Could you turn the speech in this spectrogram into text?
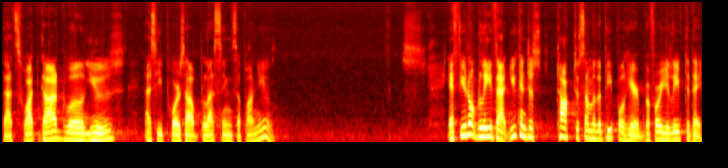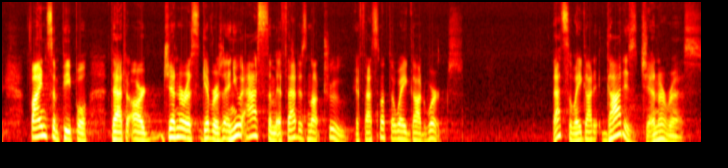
that's what God will use as He pours out blessings upon you. If you don't believe that, you can just talk to some of the people here before you leave today. Find some people that are generous givers and you ask them if that is not true, if that's not the way God works. That's the way God God is generous.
